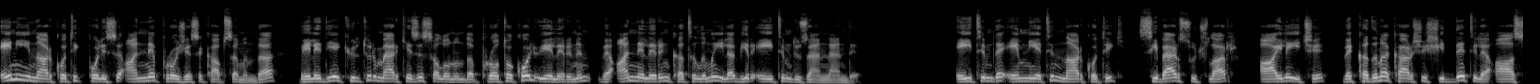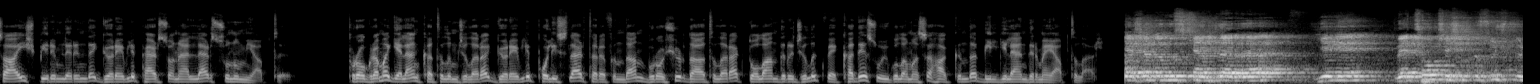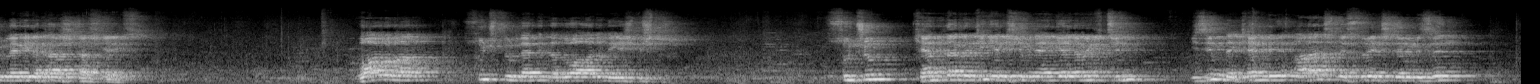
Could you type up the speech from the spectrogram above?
En iyi narkotik polisi anne projesi kapsamında Belediye Kültür Merkezi salonunda protokol üyelerinin ve annelerin katılımıyla bir eğitim düzenlendi. Eğitimde emniyetin narkotik, siber suçlar, aile içi ve kadına karşı şiddet ile asayiş birimlerinde görevli personeller sunum yaptı. Programa gelen katılımcılara görevli polisler tarafından broşür dağıtılarak dolandırıcılık ve KADES uygulaması hakkında bilgilendirme yaptılar. Yaşadığımız kentlerde yeni ve çok çeşitli suç türleriyle karşı karşıyayız. Var olan suç türlerinin de doğaları değişmiştir. Suçun kentlerdeki gelişimini engellemek için bizim de kendi araç ve süreçlerimizi,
